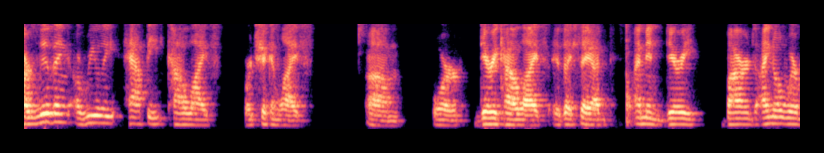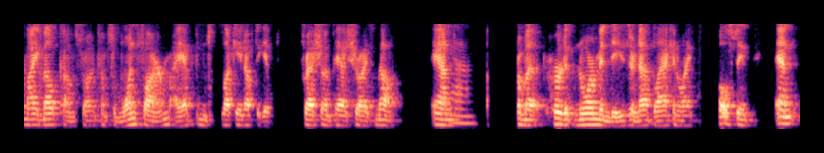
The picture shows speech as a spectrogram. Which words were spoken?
are living a really happy cow life or chicken life um, or dairy cow life. As I say, I'm, I'm in dairy barns. I know where my milk comes from. It comes from one farm. I have been lucky enough to get fresh, unpasteurized milk. And yeah. from a herd of Normandies, they're not black and white Holstein. And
